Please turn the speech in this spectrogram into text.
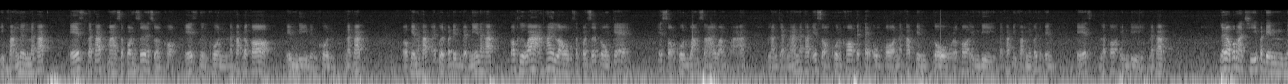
อีกฝั่งหนึ่งนะครับ S นะครับ มาสปอนเซอร์ในส่วนของ S 1 คนนะครับ แล้วก็ MD 1 คนนะครับโอเคนะครับให้เปิดประเด็นแบบนี้นะครับ ก็คือว่าให้เราสปอนเซอร์ตรงแก้ S 2 คนวางซ้ายวางขวา หลังจากนั้นนะครับ S 2 คนข้อไปแตะองค์กรนะครับ เป็น Go แล้วก็ MD นะครับอีกฝั่งหนึ่งก็จะเป็น S แล้วก็ MD นะครับแล้วเราก็มาชี้ประเด็นใน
